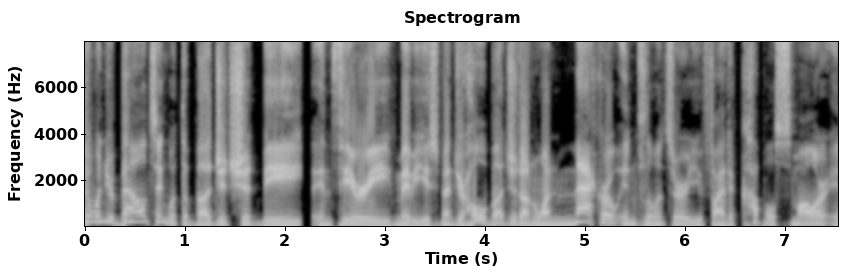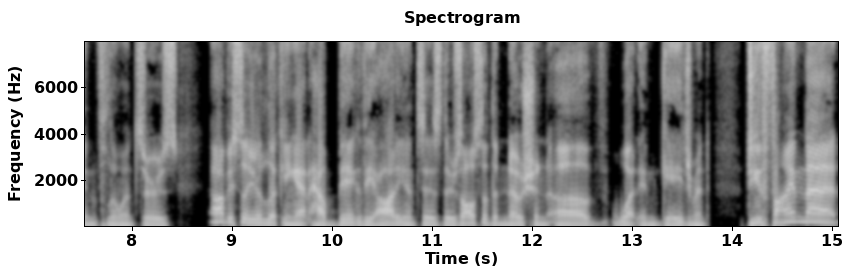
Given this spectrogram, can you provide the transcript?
So, when you're balancing what the budget should be, in theory, maybe you spend your whole budget on one macro influencer, you find a couple smaller influencers. Obviously, you're looking at how big the audience is. There's also the notion of what engagement. Do you find that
